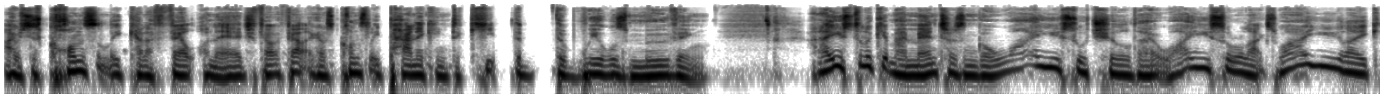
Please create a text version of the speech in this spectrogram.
I was just constantly kind of felt on edge, felt, felt like I was constantly panicking to keep the, the wheels moving. And I used to look at my mentors and go, why are you so chilled out? Why are you so relaxed? Why are you like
